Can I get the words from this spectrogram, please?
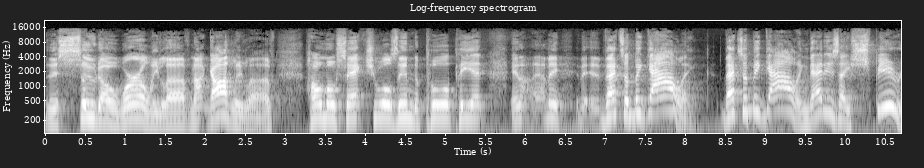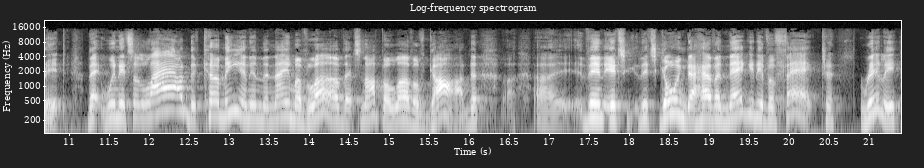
this pseudo worldly love, not godly love, homosexuals in the pulpit. And I mean, that's a beguiling. That's a beguiling. That is a spirit that, when it's allowed to come in in the name of love, that's not the love of God, uh, then it's, it's going to have a negative effect, really,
